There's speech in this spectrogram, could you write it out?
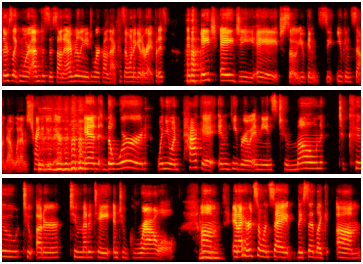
There's like more emphasis on it. I really need to work on that because I want to get it right. But it's it's H A G A H. So you can see you can sound out what I was trying to do there. And the word, when you unpack it in Hebrew, it means to moan, to coo, to utter, to meditate, and to growl. Mm-hmm. Um, and I heard someone say they said like um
